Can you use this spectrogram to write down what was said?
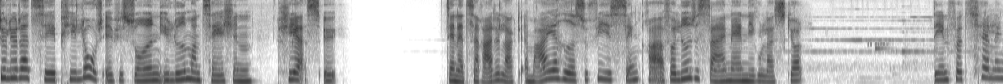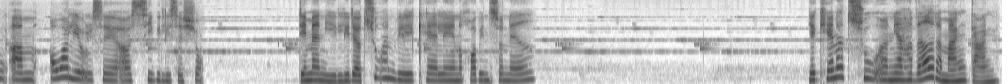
Du lytter til pilotepisoden i lydmontagen Klærsø. Den er tilrettelagt af mig. Jeg hedder Sofie Sengra for lyddesign af Nikolaj Skjold. Det er en fortælling om overlevelse og civilisation. Det man i litteraturen ville kalde en Robinsonade. Jeg kender turen, jeg har været der mange gange.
